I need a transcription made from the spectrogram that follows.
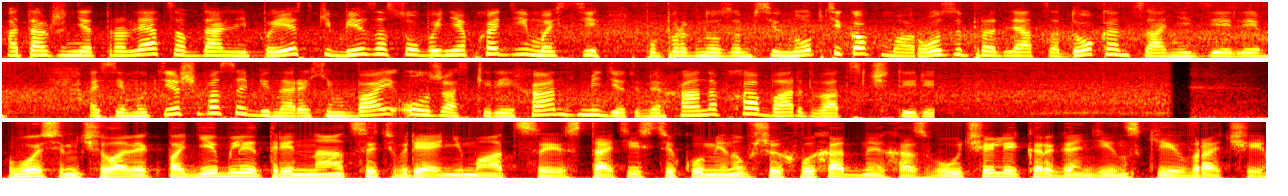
а также не отправляться в дальние поездки без особой необходимости. По прогнозам синоптиков, морозы продлятся до конца недели. Асим Утешева, Сабина Рахимбай, Олжас Кирейхан, Медет Умирханов, Хабар 24. Восемь человек погибли, 13 в реанимации. Статистику минувших выходных озвучили карагандинские врачи.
